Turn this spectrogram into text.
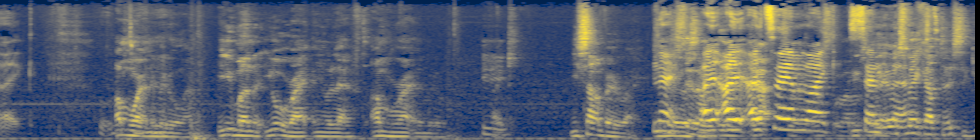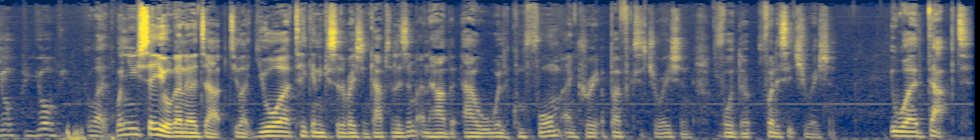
like. i'm right in the middle man you man you're right and you're left i'm right in the middle Mm. like you sound very right No, You. I, I, I'd say I'm like that's what You- centre Let's make capitalistic. You're, you're like when you say you're going to adapt, you like you're taking into consideration capitalism and how the, how it will conform and create a perfect situation for the for the situation. it will adapt.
